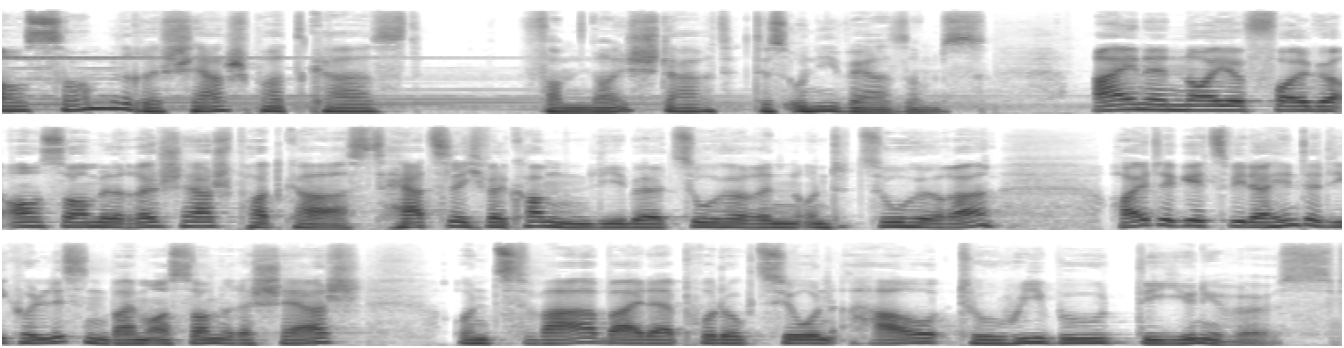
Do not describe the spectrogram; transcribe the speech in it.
Ensemble Recherche Podcast vom Neustart des Universums. Eine neue Folge Ensemble Recherche Podcast. Herzlich willkommen, liebe Zuhörerinnen und Zuhörer. Heute geht's wieder hinter die Kulissen beim Ensemble Recherche und zwar bei der Produktion How to Reboot the Universe.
